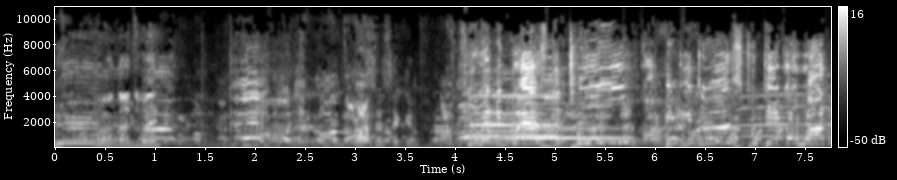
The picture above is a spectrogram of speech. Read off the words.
हेलो राज भाई सेकंड So we request the two competitors to take a one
